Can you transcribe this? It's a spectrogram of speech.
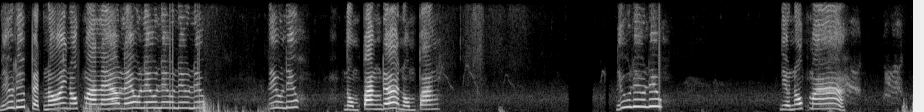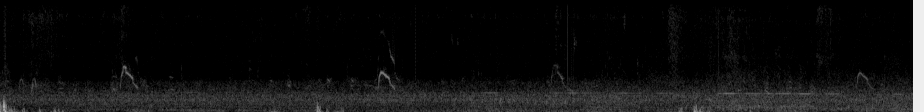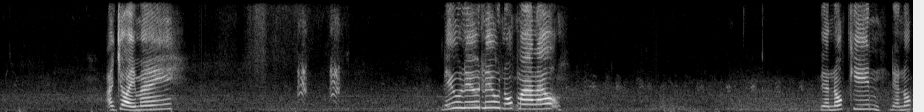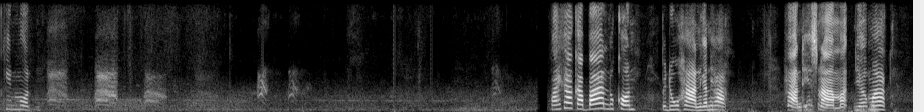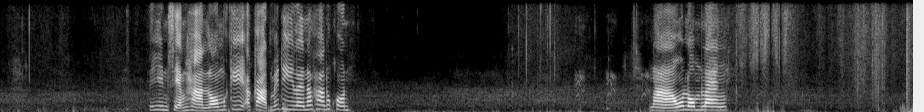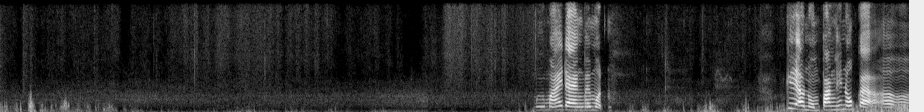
เร็วเร็วเป็ดน้อยนกมาแล้วเร็วเร็วเร็วเร็วเร็วเร็วเร็วขนมปังเด้อขนมปังเร็วเร็วเร็วเดี๋ยวนกมา อจ่อยไหมเร็วเร็วเร็วนกมาแล้ว เดี๋ยวนกกิน เดี๋ยวนกกินหมด ไปค่ะกลับบ้านทุกคนไปดูห่านกันค่ะ ห่านที่สนามอะเยอะมาก ได้ยินเสียงห่านร้องเมื่อกี้อากาศไม่ดีเลยนะคะทุกคน หนาวลมแรงมือไม้แดงไปหมดเมื่อกี้เอาขนมปังให้นกอะเออ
